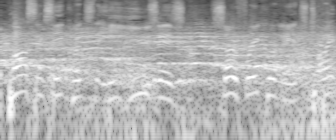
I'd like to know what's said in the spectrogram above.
the passing sequence that he uses so frequently. It's tight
